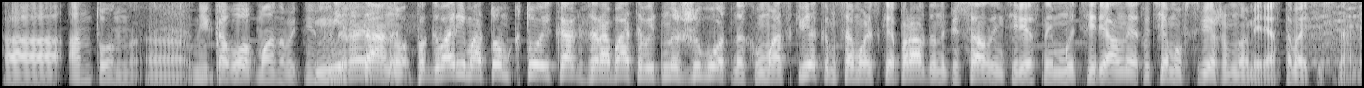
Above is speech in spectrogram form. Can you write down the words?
А, Антон э, никого обманывать не Не собирается. стану. Поговорим о том, кто и как зарабатывает на животных в Москве. Комсомольская правда написала интересный материал на эту тему в свежем номере. Оставайтесь с нами.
